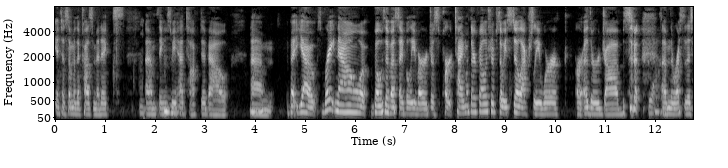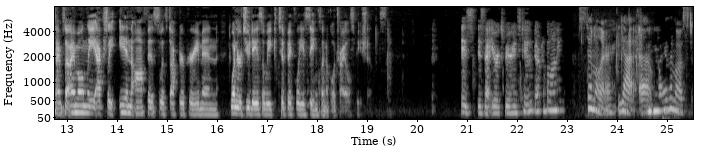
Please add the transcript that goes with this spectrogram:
into some of the cosmetics mm-hmm. um, things mm-hmm. we had talked about mm-hmm. um, but yeah, right now both of us, I believe, are just part time with our fellowship, so we still actually work our other jobs yes. um, the rest of the time. So I'm only actually in office with Dr. Periman one or two days a week, typically seeing clinical trials patients. Is is that your experience too, Dr. Balani? Similar, yeah. Um, mm-hmm. One of the most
